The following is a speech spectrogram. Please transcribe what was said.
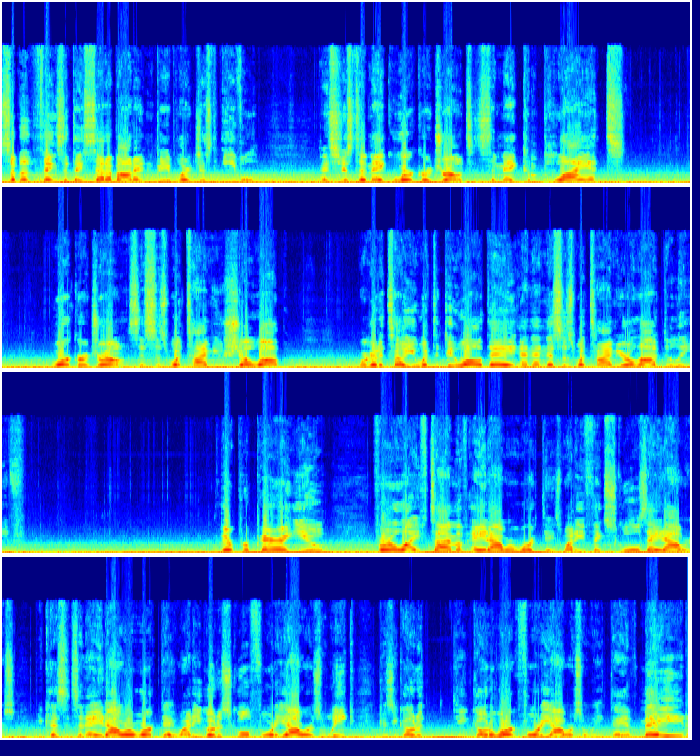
some of the things that they said about it and people are just evil. It's just to make worker drones. It's to make compliant worker drones. This is what time you show up. We're going to tell you what to do all day, and then this is what time you're allowed to leave. They're preparing you for a lifetime of eight hour workdays. Why do you think school's eight hours? Because it's an eight hour workday. Why do you go to school 40 hours a week? Because you go to you go to work 40 hours a week. They have made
